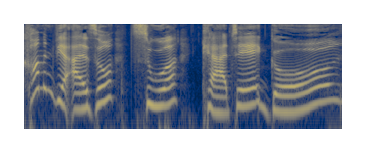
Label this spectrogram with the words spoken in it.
Kommen wir also zur Kategorie.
